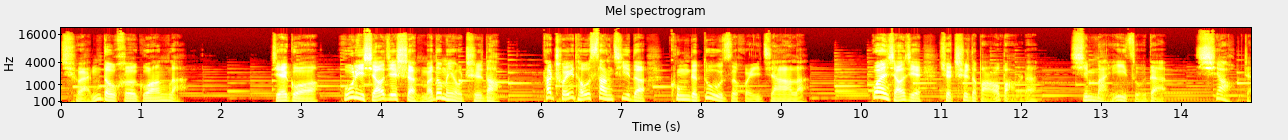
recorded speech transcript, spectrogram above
全都喝光了。结果，狐狸小姐什么都没有吃到，她垂头丧气地空着肚子回家了。冠小姐却吃得饱饱的，心满意足地笑着。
